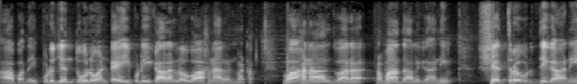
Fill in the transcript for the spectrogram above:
ఆపద. ఇప్పుడు జంతువులు అంటే ఇప్పుడు ఈ కాలంలో వాహనాలు అనమాట వాహనాల ద్వారా ప్రమాదాలు కానీ శత్రువృద్ధి కానీ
